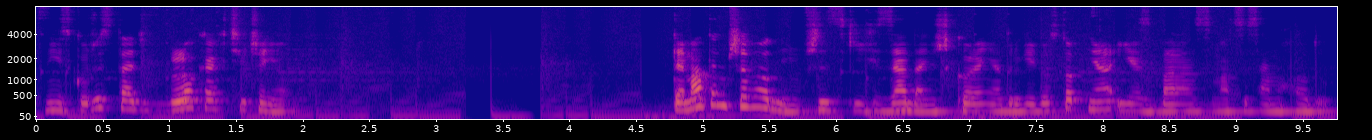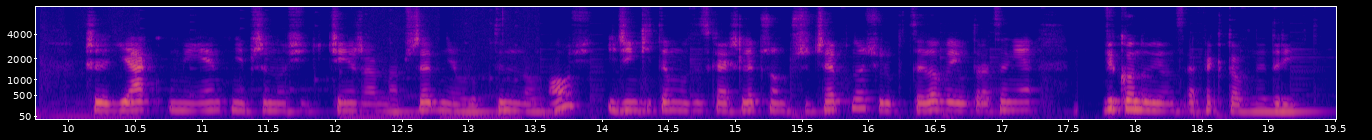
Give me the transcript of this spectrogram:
z niej skorzystać w blokach ćwiczeniowych. Tematem przewodnim wszystkich zadań szkolenia drugiego stopnia jest balans masy samochodu, czyli jak umiejętnie przenosić ciężar na przednią lub tylną oś i dzięki temu uzyskać lepszą przyczepność lub celowe utracenie, wykonując efektowny drift.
